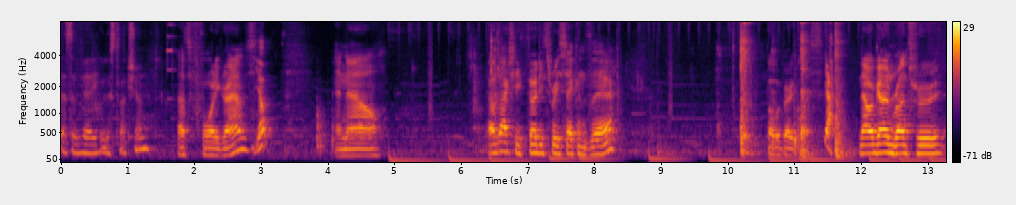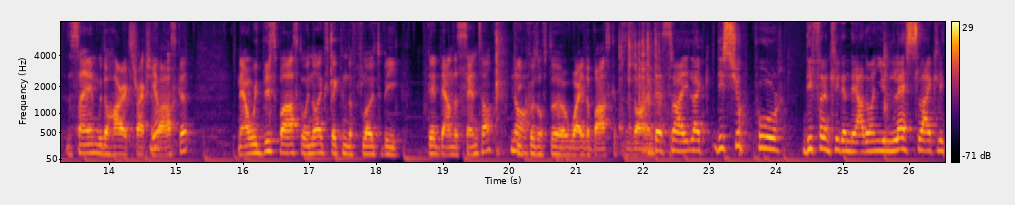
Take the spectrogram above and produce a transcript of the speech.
That's a very good extraction. That's 40 grams. Yep. And now, that was actually 33 seconds there. But we're very close. Yeah. Now we're going to run through the same with the higher extraction Yep. basket. Now with this basket, we're not expecting the flow to be dead down the center No. because of the way the basket's designed. That's right. Like this should pour differently than the other one. You're less likely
